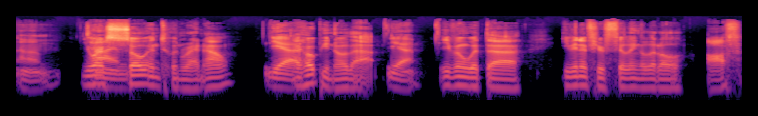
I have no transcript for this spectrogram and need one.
Um, You are so in tune right now. yeah, I hope you know that. yeah. Even with the, even if you're feeling a little off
